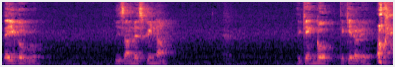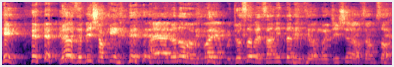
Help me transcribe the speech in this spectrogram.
there you go, bro. He's on the screen now. You can go. Take it away. Okay, that was a bit shocking. I, I don't know why Joseph has suddenly turned into a magician of some sort.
